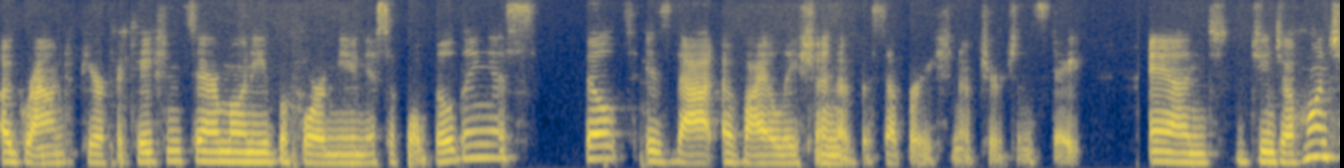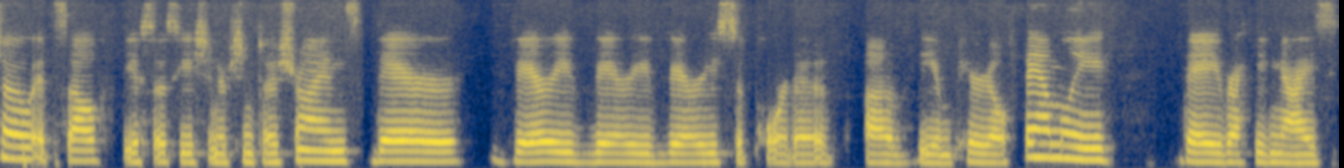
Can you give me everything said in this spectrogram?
a ground purification ceremony before a municipal building is built. Is that a violation of the separation of church and state? And Jinja Honcho itself, the Association of Shinto Shrines, they're very, very, very supportive of the imperial family. They recognize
